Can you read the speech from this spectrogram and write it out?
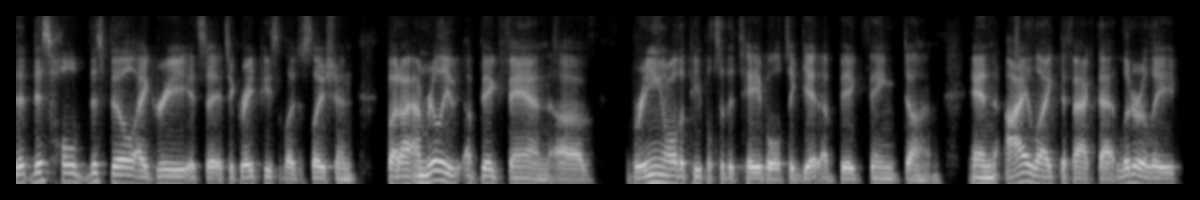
th- this whole this bill, I agree, it's a it's a great piece of legislation, but I, I'm really a big fan of bringing all the people to the table to get a big thing done. And I like the fact that literally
